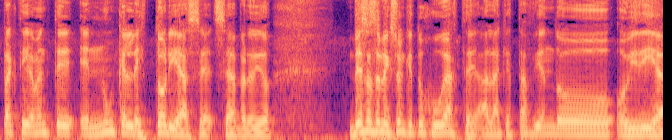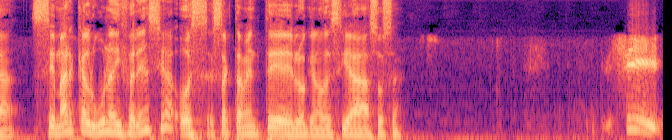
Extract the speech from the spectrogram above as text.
prácticamente nunca en la historia se, se ha perdido. De esa selección que tú jugaste a la que estás viendo hoy día, ¿se marca alguna diferencia o es exactamente lo que nos decía Sosa? Sí,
